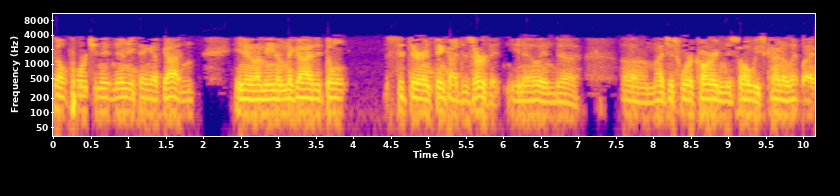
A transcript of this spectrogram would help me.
felt fortunate in anything I've gotten. You know, I mean, I'm the guy that don't sit there and think I deserve it, you know, and, uh, um, I just work hard and just always kind of let my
